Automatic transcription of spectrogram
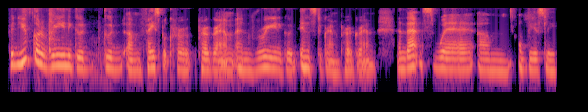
But you've got a really good, good um, Facebook pro- program and really good Instagram program, and that's where um, obviously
